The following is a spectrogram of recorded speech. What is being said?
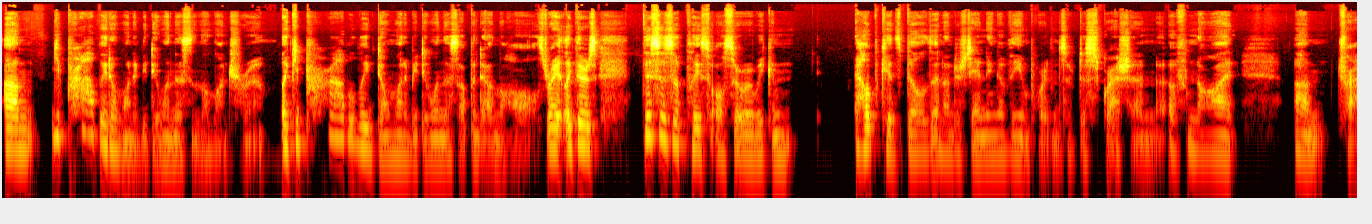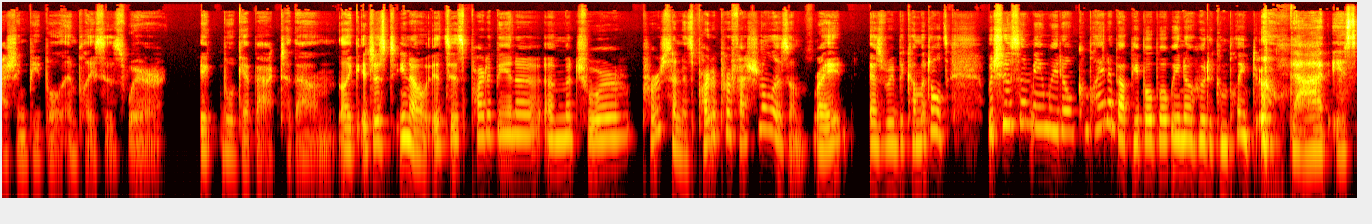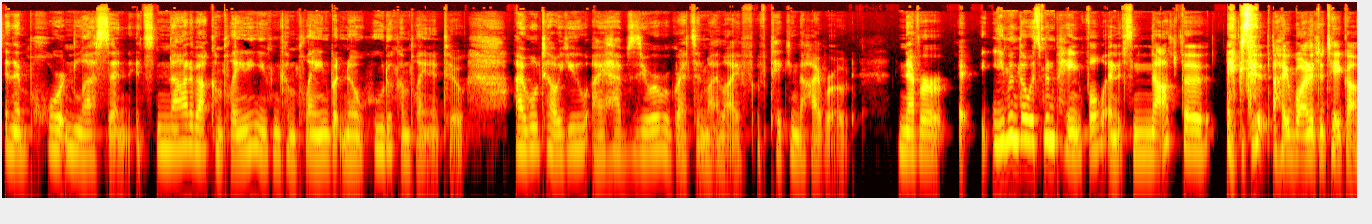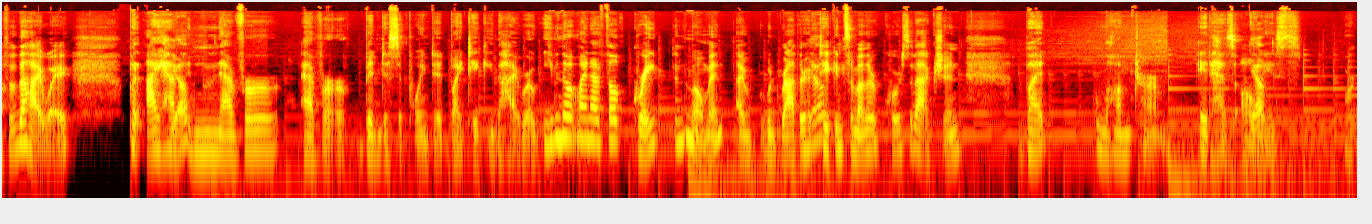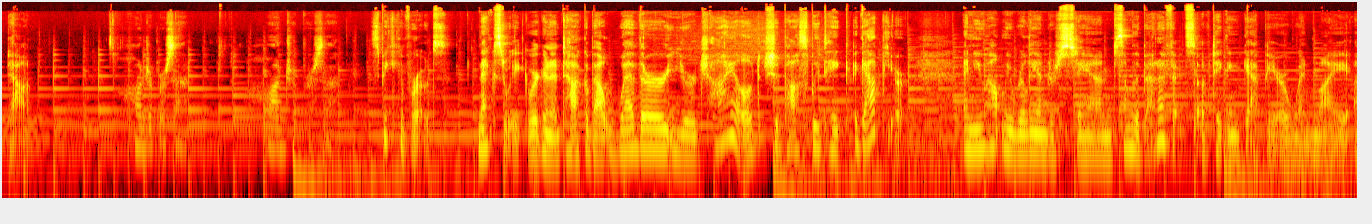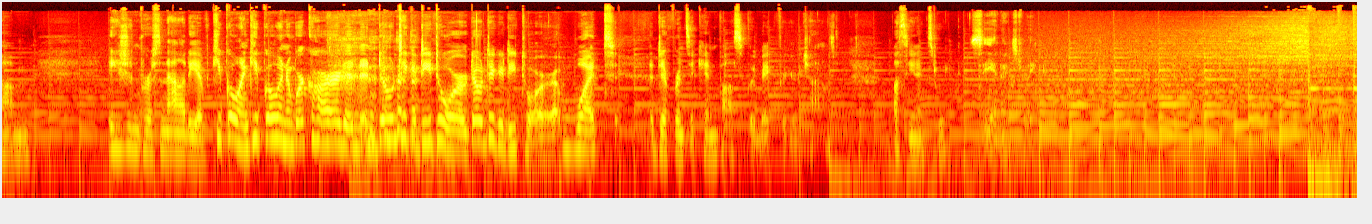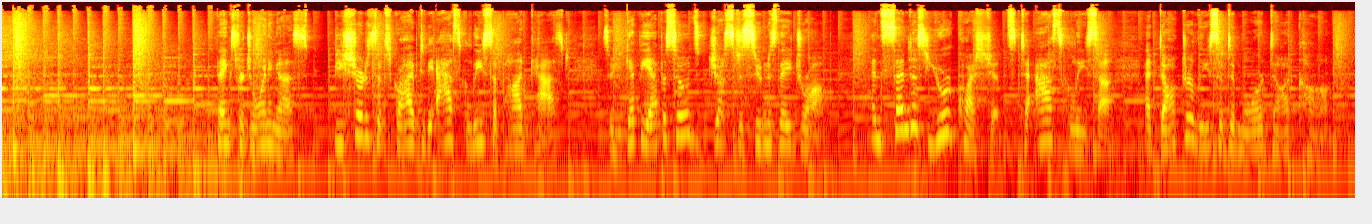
Um, you probably don't want to be doing this in the lunchroom. Like you probably don't want to be doing this up and down the halls, right? Like there's this is a place also where we can help kids build an understanding of the importance of discretion, of not um, trashing people in places where it will get back to them. Like it just, you know, it's it's part of being a, a mature person. It's part of professionalism, right? As we become adults, which doesn't mean we don't complain about people, but we know who to complain to. That is an important lesson. It's not about complaining. You can complain, but know who to complain it to. I will tell you, I have zero regrets in my life of taking the high road. Never, even though it's been painful and it's not the exit I wanted to take off of the highway, but I have Yep. never, ever been disappointed by taking the high road, even though it might not have felt great in the moment. I would rather have Yep. taken some other course of action. But long term, it has always worked out. 100%. 100%. Speaking of roads, next week we're going to talk about whether your child should possibly take a gap year. And you helped me really understand some of the benefits of taking a gap year when my um, Asian personality of keep going, keep going, and work hard, and, and don't take a detour, don't take a detour, what a difference it can possibly make for your child. I'll see you next week. See you next week. Thanks for joining us. Be sure to subscribe to the Ask Lisa podcast so you get the episodes just as soon as they drop. And send us your questions to Ask Lisa at drlisadamour.com.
